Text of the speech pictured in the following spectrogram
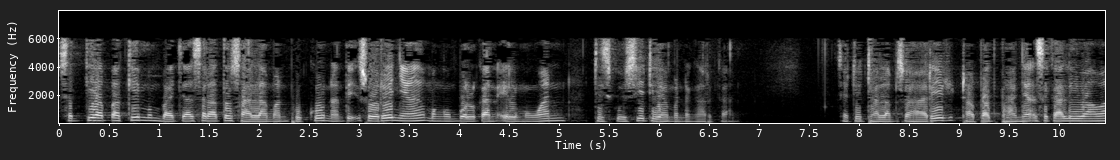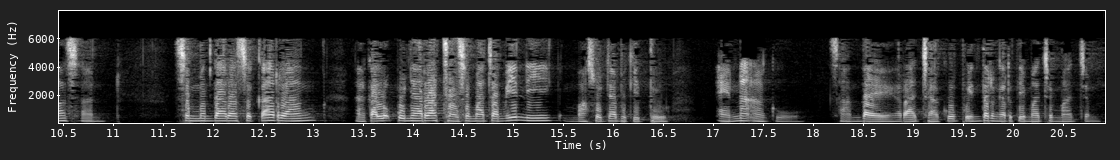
setiap pagi membaca 100 halaman buku, nanti sorenya mengumpulkan ilmuwan, diskusi dia mendengarkan. Jadi dalam sehari dapat banyak sekali wawasan. Sementara sekarang, nah kalau punya raja semacam ini, maksudnya begitu. Enak aku, santai, rajaku pinter ngerti macam-macam.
